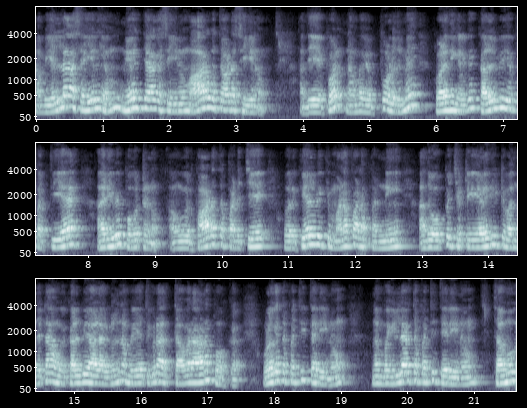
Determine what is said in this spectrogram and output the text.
நம்ம எல்லா செயலையும் நேர்த்தியாக செய்யணும் ஆர்வத்தோட செய்யணும். அதே போல் நம்ம எப்பொழுதுமே குழந்தைங்களுக்கு கல்வியை பற்றிய அறிவை புகட்டணும். அவங்க ஒரு பாடத்தை படித்து ஒரு கேள்விக்கு மனப்பாடம் பண்ணி அதை ஒப்பிச்சுட்டு எழுதிட்டு வந்துட்டா அவங்க கல்வியாளர்கள்னு நம்ம ஏற்றுக்கிறோம் அது தவறான போக்கு. உலகத்தை பற்றி தெரியணும். நம்ம இல்லறத்தை பற்றி தெரியணும் சமூக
